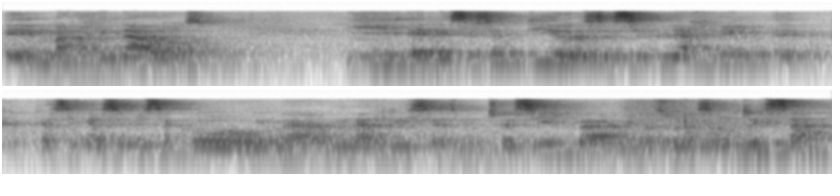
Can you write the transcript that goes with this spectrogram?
eh, marginados. Y en ese sentido, de Silvia Gil, eh, casi casi me sacó una, una, risa, es mucho decir, pero al menos una sonrisa,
